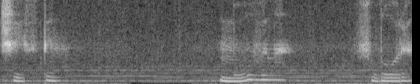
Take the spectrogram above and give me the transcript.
чистим, мовила Флора.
